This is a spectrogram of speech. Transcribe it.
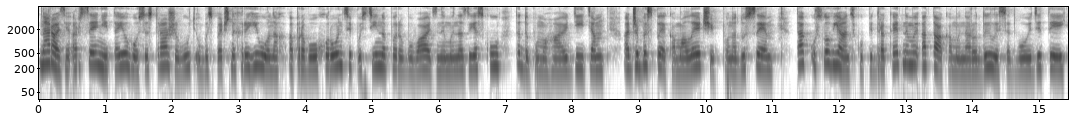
Наразі Арсеній та його сестра живуть у безпечних регіонах, а правоохоронці постійно перебувають з ними на зв'язку та допомагають дітям. Адже безпека малечі понад усе. Так, у Слов'янську під ракетними атаками народилися двоє дітей.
